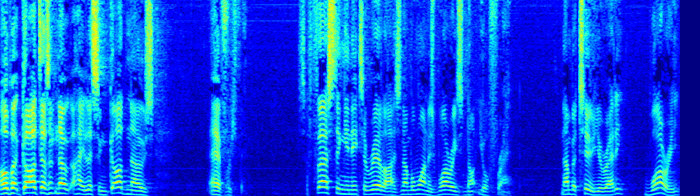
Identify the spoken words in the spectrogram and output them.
Oh, but God doesn't know. Hey, listen, God knows everything. So, first thing you need to realize number one is worry's not your friend. Number two, you ready? Worry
